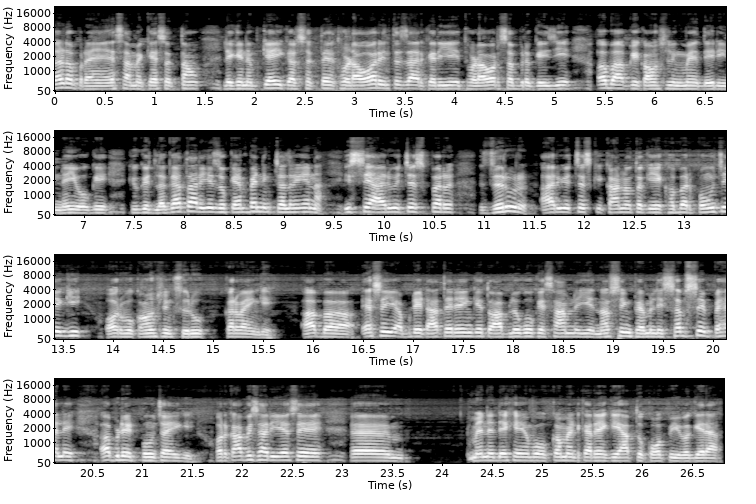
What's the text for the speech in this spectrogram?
तड़प रहे हैं ऐसा मैं कह सकता हूँ लेकिन अब क्या ही कर सकते हैं थोड़ा और इंतज़ार करिए थोड़ा और सब्र कीजिए अब आपके काउंसलिंग में देरी नहीं होगी क्योंकि लगातार ये जो कैंपेनिंग चल रही है ना इससे आरयूएचएस पर ज़रूर आरयूएचएस के कानों तक ये खबर पहुँचेगी और वो काउंसलिंग शुरू करवाएँगे। अब ऐसे ही अपडेट आते रहेंगे तो आप लोगों के सामने ये नर्सिंग फैमिली सबसे पहले अपडेट पहुंचाएगी। और काफ़ी सारी ऐसे मैंने देखे हैं, वो कमेंट कर कि आप तो कॉपी वगैरह।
